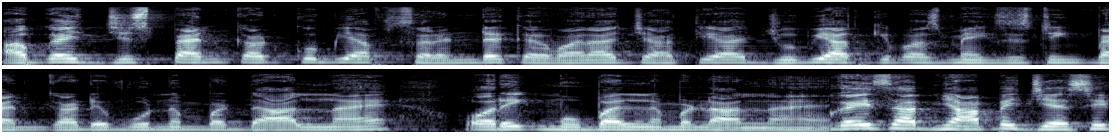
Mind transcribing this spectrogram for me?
आप गाइज़ जिस पैन कार्ड को भी आप सरेंडर करवाना चाहते हैं, जो भी आपके पास में एग्जिस्टिंग पैन कार्ड है, वो नंबर डालना है और एक मोबाइल नंबर डालना है। गाइस आप यहाँ पे जैसे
